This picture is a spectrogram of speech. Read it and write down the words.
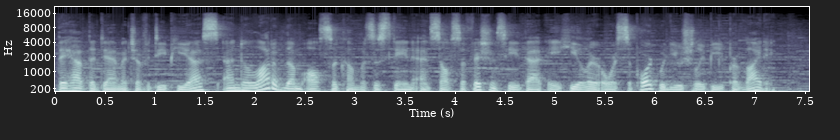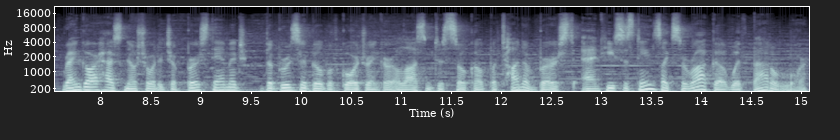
They have the damage of a DPS, and a lot of them also come with sustain and self-sufficiency that a healer or support would usually be providing. Rengar has no shortage of burst damage, the Bruiser build with Goredrinker allows him to soak up a ton of burst, and he sustains like Soraka with Battle Roar.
